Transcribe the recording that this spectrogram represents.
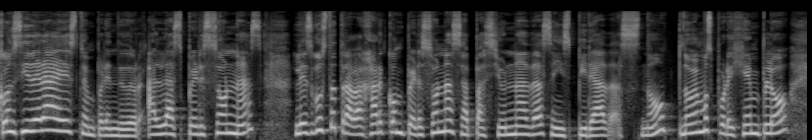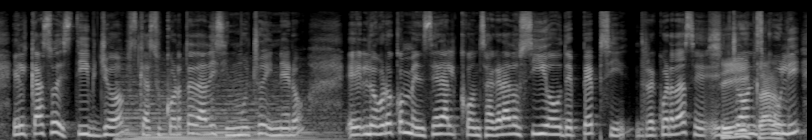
Considera esto, emprendedor. A las personas les gusta trabajar con personas apasionadas e inspiradas, ¿no? No vemos, por ejemplo, el caso de Steve Jobs, que a su corta edad y sin mucho dinero eh, logró convencer al consagrado CEO de Pepsi, ¿recuerdas? Eh, John Scully,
